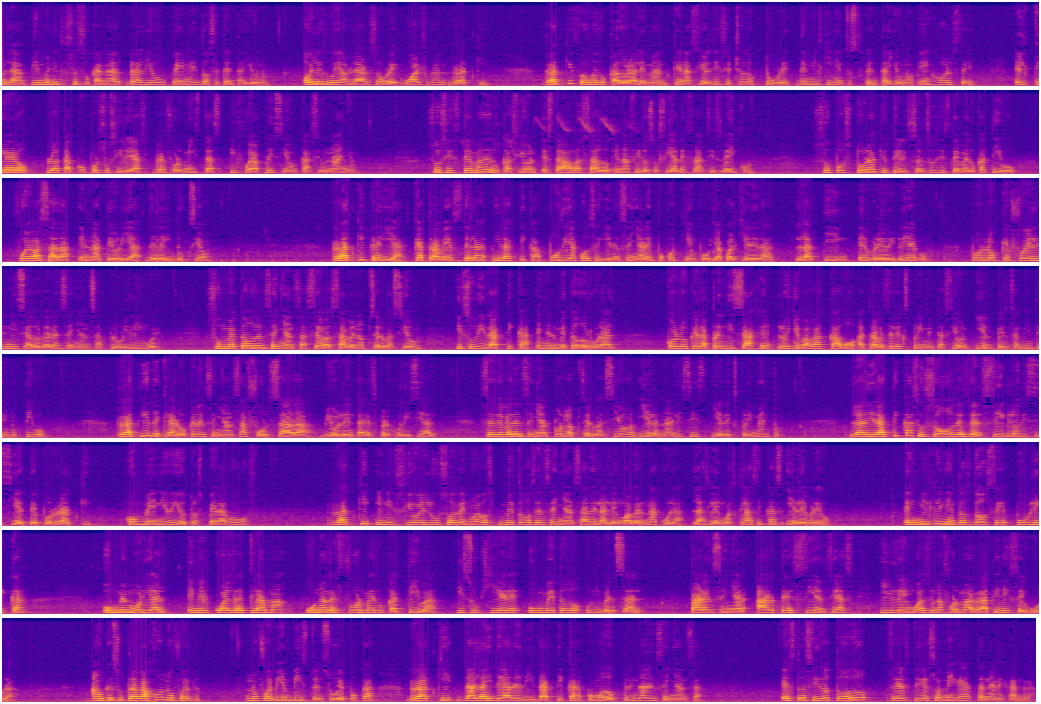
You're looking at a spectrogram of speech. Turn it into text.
Hola, bienvenidos a su canal Radio UPN 271. Hoy les voy a hablar sobre Wolfgang Radke. Radke fue un educador alemán que nació el 18 de octubre de 1571 en Holstein. El clero lo atacó por sus ideas reformistas y fue a prisión casi un año. Su sistema de educación estaba basado en la filosofía de Francis Bacon. Su postura que utilizó en su sistema educativo fue basada en la teoría de la inducción. Radke creía que a través de la didáctica podía conseguir enseñar en poco tiempo y a cualquier edad latín, hebreo y griego, por lo que fue el iniciador de la enseñanza plurilingüe. Su método de enseñanza se basaba en la observación y su didáctica en el método rural, con lo que el aprendizaje lo llevaba a cabo a través de la experimentación y el pensamiento inductivo. Radke declaró que la enseñanza forzada, violenta, es perjudicial. Se debe de enseñar por la observación y el análisis y el experimento. La didáctica se usó desde el siglo XVII por Radke, Comenio y otros pedagogos. Radke inició el uso de nuevos métodos de enseñanza de la lengua vernácula, las lenguas clásicas y el hebreo. En 1512 publica un memorial en el cual reclama una reforma educativa y sugiere un método universal para enseñar artes, ciencias y lenguas de una forma rápida y segura. Aunque su trabajo no fue, no fue bien visto en su época, Radke da la idea de didáctica como doctrina de enseñanza. Esto ha sido todo. Se despide su amiga Tania Alejandra.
